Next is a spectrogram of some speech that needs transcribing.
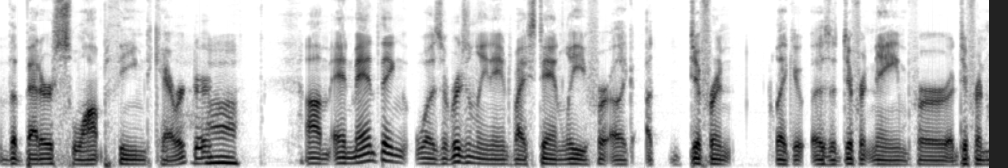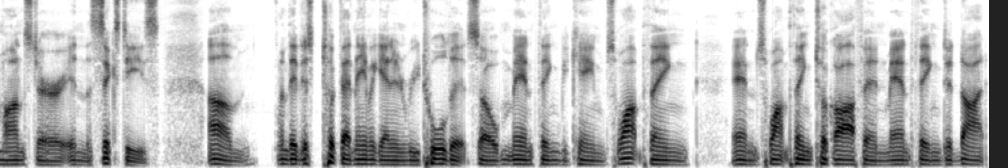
the better swamp themed character. Ah. Um, and Man Thing was originally named by Stan Lee for like a different, like it was a different name for a different monster in the '60s. Um, and they just took that name again and retooled it. So Man Thing became Swamp Thing, and Swamp Thing took off, and Man Thing did not.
